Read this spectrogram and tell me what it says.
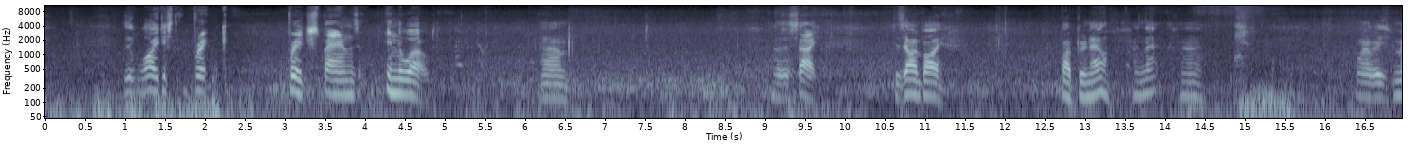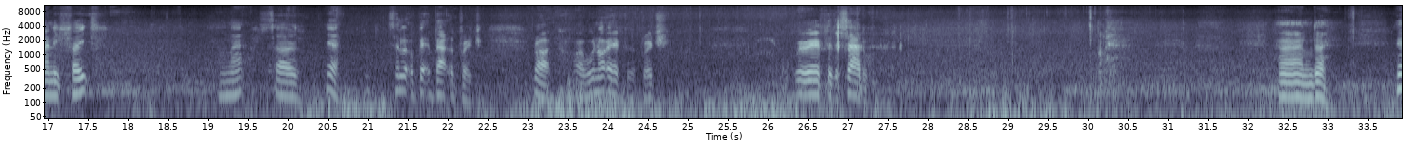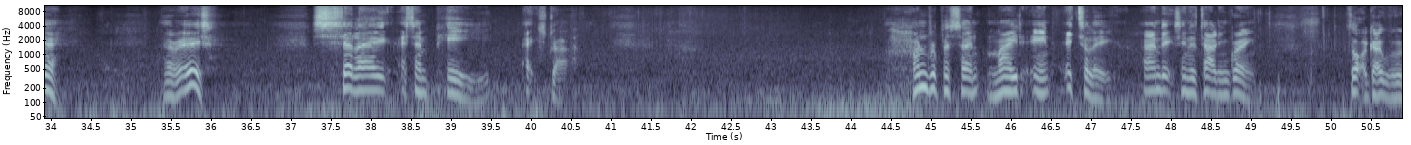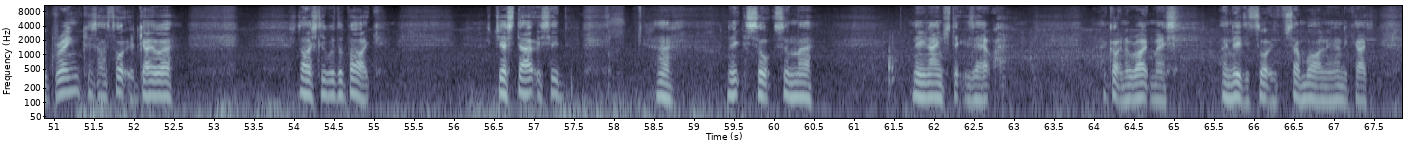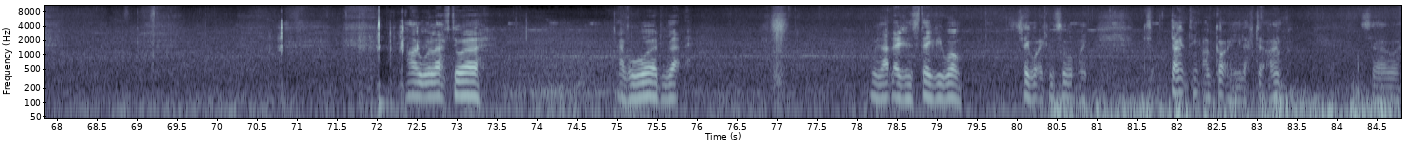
the widest brick bridge spans in the world. Um, as I say designed by by Brunel and that uh, one of his many feats and that. So yeah it's a little bit about the bridge. Right well we're not here for the bridge. We're here for the saddle. And uh, yeah there it is. Selle SMP Extra 100% made in Italy and it's in Italian green. Thought I'd go with a green because I thought it'd go uh, nicely with the bike. Just noticing, uh, need to sort some uh, new name stickers out. I got in a right mess. I needed sorting for some while in any case. I will have to uh, have a word with that with that legend Stevie Wong. See what he can sort me. because I don't think I've got any left at home. So uh,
